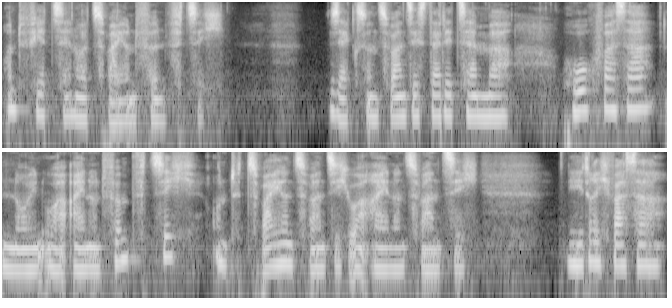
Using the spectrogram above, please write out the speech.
und 14.52 Uhr. 26. Dezember. Hochwasser 9.51 Uhr und 22.21 Uhr. Niedrigwasser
